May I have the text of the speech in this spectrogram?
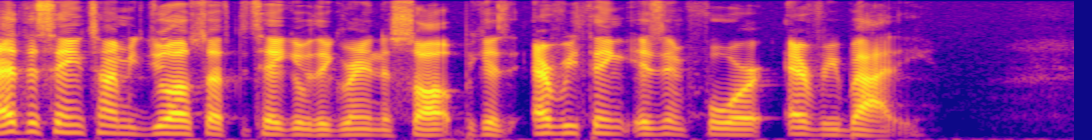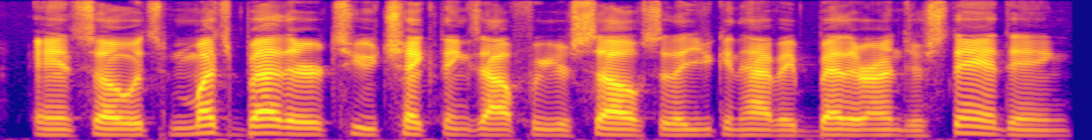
at the same time you do also have to take it with a grain of salt because everything isn't for everybody. And so it's much better to check things out for yourself so that you can have a better understanding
